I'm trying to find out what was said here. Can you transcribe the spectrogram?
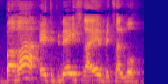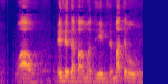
ברא את בני ישראל בצלמו. וואו, איזה דבר מדהים זה, מה אתם אומרים?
